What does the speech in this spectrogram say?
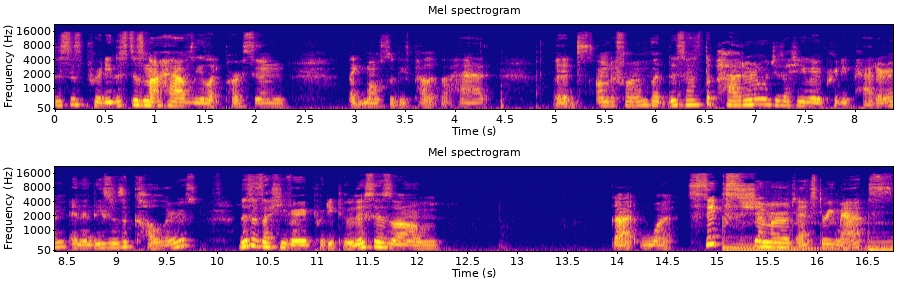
this is pretty. This does not have the, like, person, like most of these palettes I had. It's underfront, but this has the pattern, which is actually a very pretty pattern. And then these are the colors. This is actually very pretty, too. This is, um, got what six shimmers and three mattes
